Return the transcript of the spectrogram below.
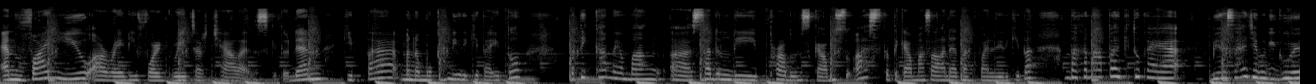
And find you are ready for greater challenge gitu. Dan kita menemukan diri kita itu ketika memang uh, suddenly problems comes to us ketika masalah datang kepada diri kita? Entah kenapa gitu kayak biasa aja bagi gue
